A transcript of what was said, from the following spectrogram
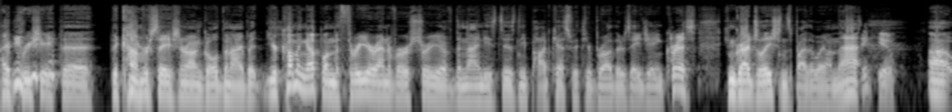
I appreciate the the conversation around Goldeneye, but you're coming up on the three year anniversary of the '90s Disney podcast with your brothers AJ and Chris. Congratulations, by the way, on that. Thank you. Uh,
